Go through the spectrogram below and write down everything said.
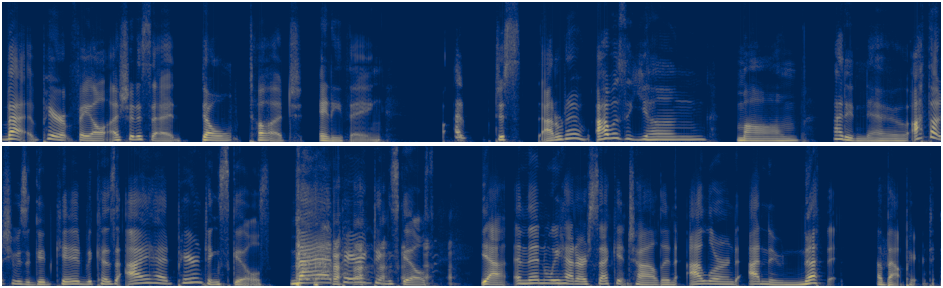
that parent fail i should have said don't touch anything i just i don't know i was a young mom I didn't know. I thought she was a good kid because I had parenting skills, mad parenting skills. Yeah. And then we had our second child, and I learned I knew nothing about parenting.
